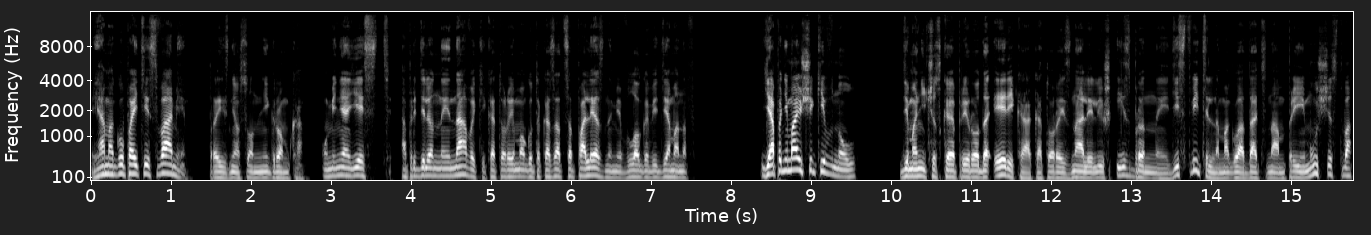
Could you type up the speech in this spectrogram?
«Я могу пойти с вами», — произнес он негромко. У меня есть определенные навыки, которые могут оказаться полезными в логове демонов. Я понимающе кивнул. Демоническая природа Эрика, о которой знали лишь избранные, действительно могла дать нам преимущество.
